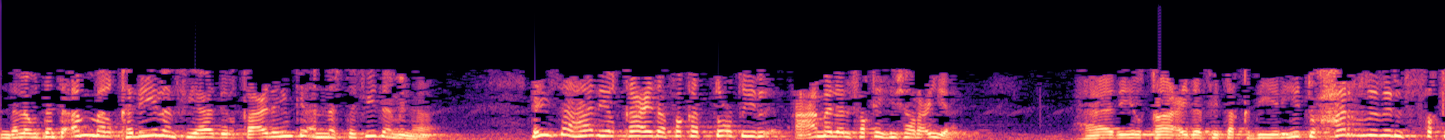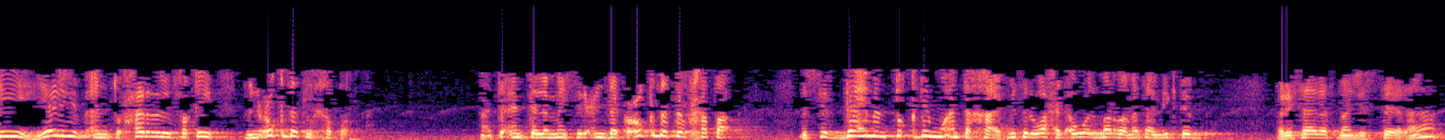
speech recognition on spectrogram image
أن لو نتأمل قليلا في هذه القاعدة يمكن أن نستفيد منها. ليس هذه القاعدة فقط تعطي عمل الفقيه شرعية هذه القاعدة في تقديره تحرر الفقيه يجب أن تحرر الفقيه من عقدة الخطأ. أنت لما يصير عندك عقدة الخطأ بتصير دائما تقدم وأنت خائف. مثل واحد أول مرة مثلا يكتب رسالة ماجستير ها؟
